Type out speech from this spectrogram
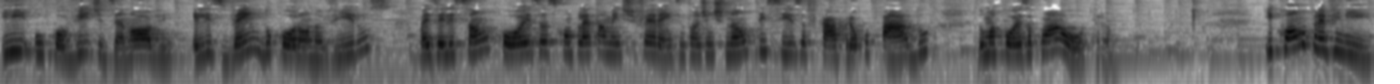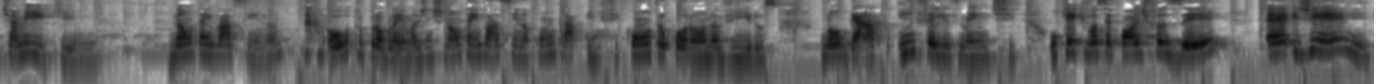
e o Covid-19, eles vêm do coronavírus, mas eles são coisas completamente diferentes, então a gente não precisa ficar preocupado de uma coisa com a outra. E como prevenir, Tia Miki? Não tem vacina. Outro problema, a gente não tem vacina contra a PIF, contra o coronavírus no gato, infelizmente. O que, que você pode fazer é higiene,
